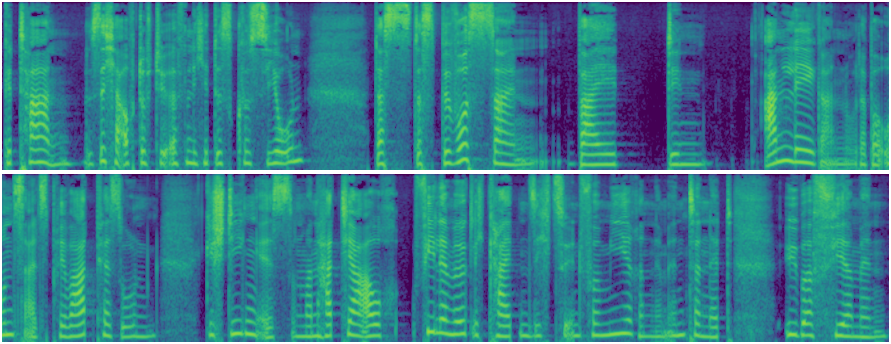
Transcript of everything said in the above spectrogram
getan, sicher auch durch die öffentliche Diskussion, dass das Bewusstsein bei den Anlegern oder bei uns als Privatpersonen gestiegen ist. Und man hat ja auch viele Möglichkeiten, sich zu informieren im Internet über Firmen.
